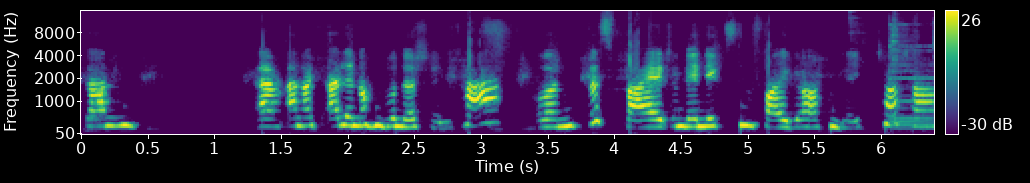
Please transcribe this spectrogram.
Dann Ähm, an euch alle noch einen wunderschönen Tag und bis bald in der nächsten Folge hoffentlich. Ciao, ciao.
